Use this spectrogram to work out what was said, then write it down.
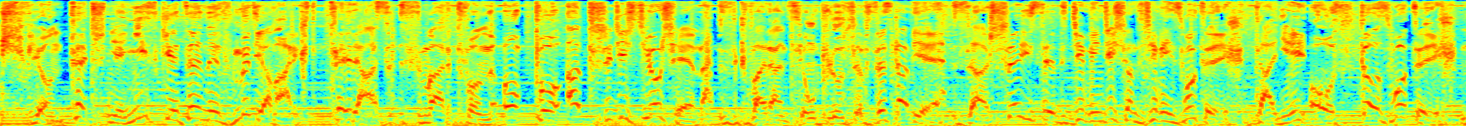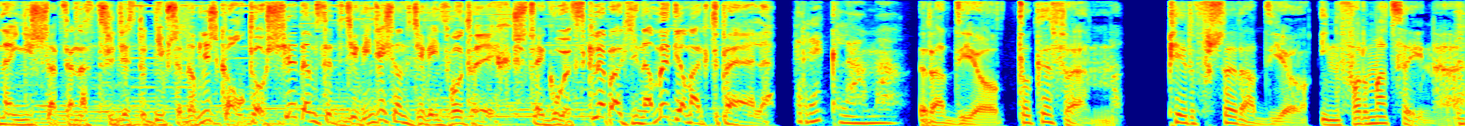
Świątecznie niskie ceny w MediaMarkt. Teraz smartfon Oppo A38 z gwarancją plus w zestawie za 699 zł. Taniej o 100 zł. Najniższa cena z 30 dni przed obniżką to 799 zł. Szczegóły w sklepach i na MediaMarkt.pl. Reklama. Radio TOK FM. Pierwsze radio informacyjne.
